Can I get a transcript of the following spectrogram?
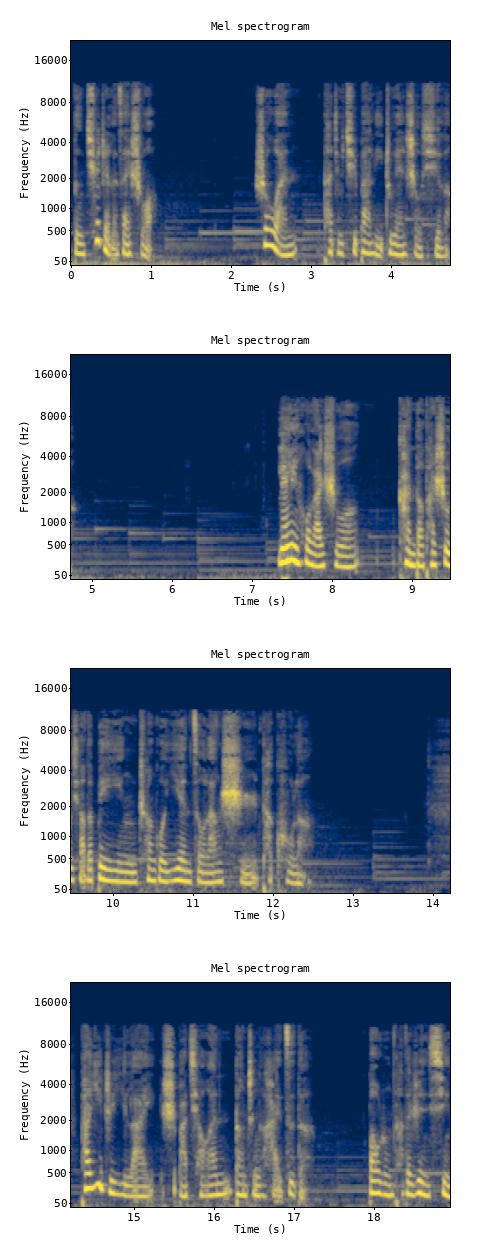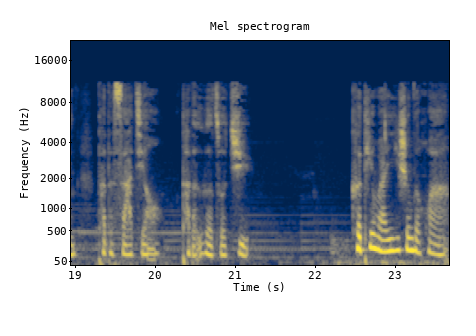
等确诊了再说。说完，他就去办理住院手续了。玲玲后来说，看到他瘦小的背影穿过医院走廊时，她哭了。他一直以来是把乔安当成个孩子的，包容他的任性，他的撒娇，他的恶作剧。可听完医生的话，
